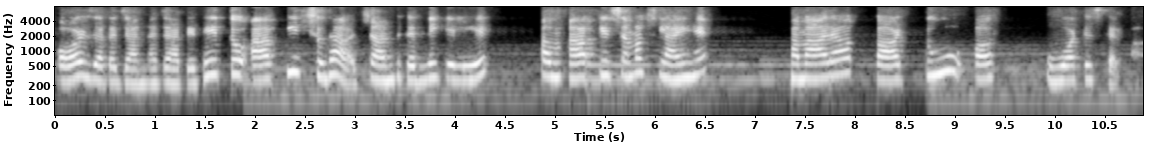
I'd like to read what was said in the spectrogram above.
और ज़्यादा जानना चाहते थे तो आपकी क्षुधा शांत करने के लिए हम आपके समक्ष लाए हैं हमारा part two of what is karma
